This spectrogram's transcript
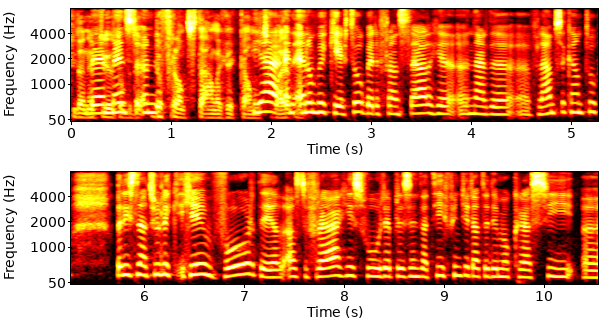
Dan bij heb je mensen... het op de, de Franstalige kant. Ja, en, en omgekeerd ook bij de Franstalige naar de uh, Vlaamse kant toe. Er is natuurlijk geen voordeel als de vraag is hoe representatief vind je dat de democratie uh,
